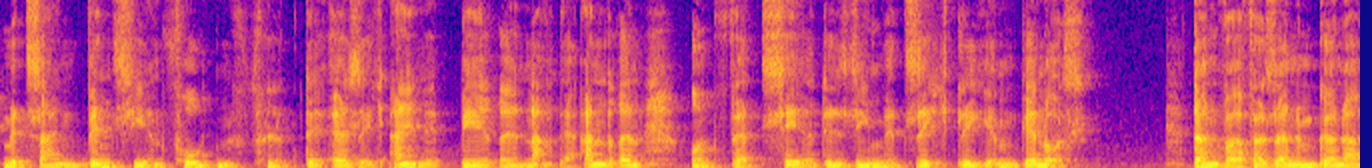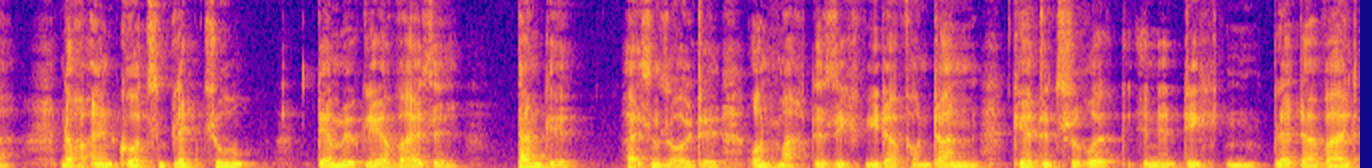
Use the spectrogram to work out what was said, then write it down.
Mit seinen winzigen Pfoten pflückte er sich eine Beere nach der anderen und verzehrte sie mit sichtlichem Genuss. Dann warf er seinem Gönner noch einen kurzen Blick zu, der möglicherweise Danke heißen sollte, und machte sich wieder von dann, kehrte zurück in den dichten Blätterwald,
